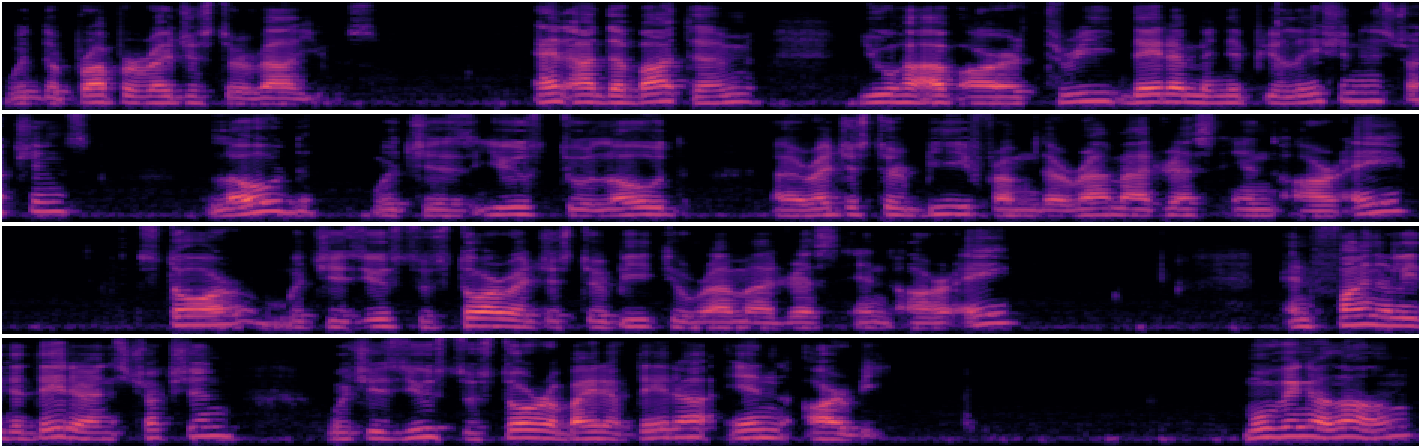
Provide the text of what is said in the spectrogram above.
with the proper register values. And at the bottom, you have our three data manipulation instructions. Load, which is used to load uh, register B from the RAM address in RA, store, which is used to store register B to RAM address in RA, and finally the data instruction, which is used to store a byte of data in RB. Moving along,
